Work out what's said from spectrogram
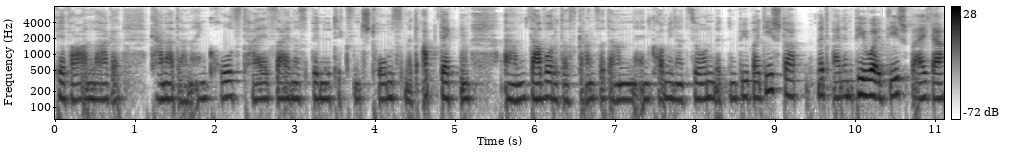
PV-Anlage kann er dann einen Großteil seines benötigten Stroms mit abdecken. Ähm, da wurde das Ganze dann in Kombination mit einem BYD-Speicher, mit einem BYD-Speicher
